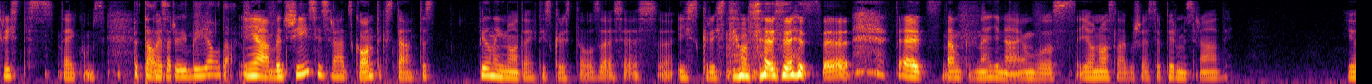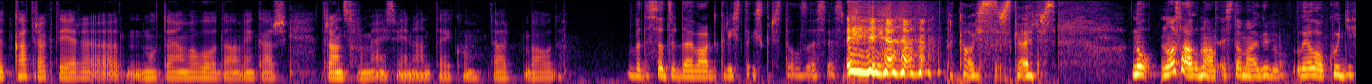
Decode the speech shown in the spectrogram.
Kristus teikums. Bet tāds Par- arī bija jautājums. Jā, bet šīs izrādes kontekstā tas pilnīgi noteikti izkristalizēsies, eh, izkristalizēsies eh, pēc tam, kad mēģinājumi būs jau noslēgušies ar pirmizrādi. Jo katra aktiera eh, mutē un valodā vienkārši transformējas vienādi teikumi. Tā ir bauda. Bet es sadzirdēju vārdu Krista izkristalizēsies. Tā kā viss ir skaidrs. Nu, noslēgumā es tomēr gribu lielo kuģi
